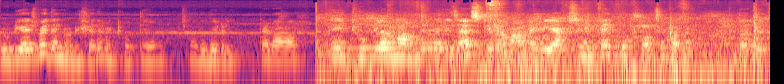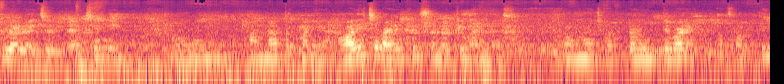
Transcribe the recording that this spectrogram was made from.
রুডি আসবে দেন রুটির সাথে মিট করতে যাব। সবাই বেরোই। তারা এই ঢুকলাম মামদের বাড়ি জাস্ট এবার মামের রিয়াকশনটাই খুব পছন্দ হবে। দরজা খোলা রয়েছে। অ্যাকচুয়ালি গরম ঠান্ডা তো মানে হওয়ার ইচ্ছে বাইরে খুব সুন্দর ট্রিমেন্ডাস মনে হয় ঝড়টা উঠতে পারে বা সামথিং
